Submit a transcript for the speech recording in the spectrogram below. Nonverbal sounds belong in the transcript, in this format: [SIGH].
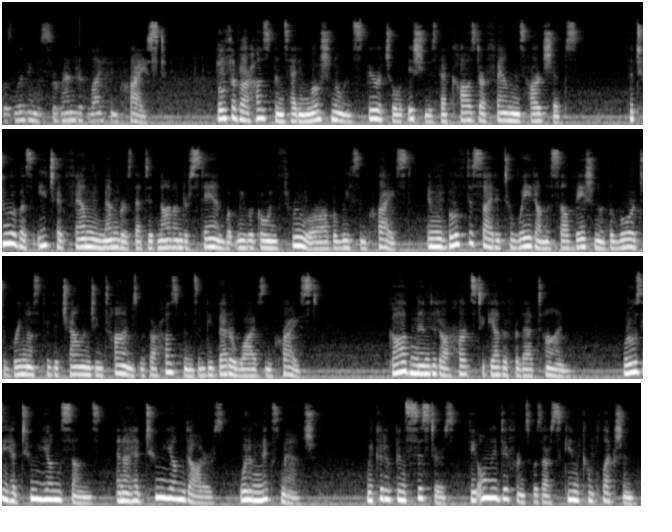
was living a surrendered life in Christ. Both of our husbands had emotional and spiritual issues that caused our families hardships. The two of us each had family members that did not understand what we were going through or our beliefs in Christ, and we both decided to wait on the salvation of the Lord to bring us through the challenging times with our husbands and be better wives in Christ. God mended our hearts together for that time. Rosie had two young sons, and I had two young daughters. What a mix match! We could have been sisters, the only difference was our skin complexion.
